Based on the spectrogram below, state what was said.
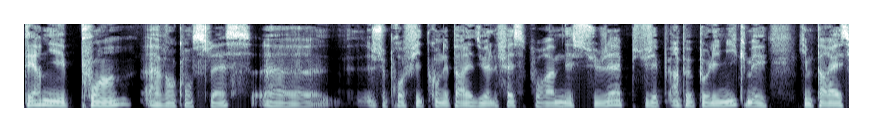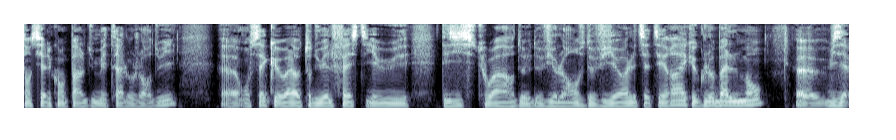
dernier point avant qu'on se laisse. Je profite qu'on ait parlé du Hellfest pour amener ce sujet, sujet un peu polémique, mais qui me paraît essentiel quand on parle du métal aujourd'hui. Euh, on sait que voilà autour du Hellfest, il y a eu des histoires de, de violence, de viol, etc. Et que globalement, euh, vis-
